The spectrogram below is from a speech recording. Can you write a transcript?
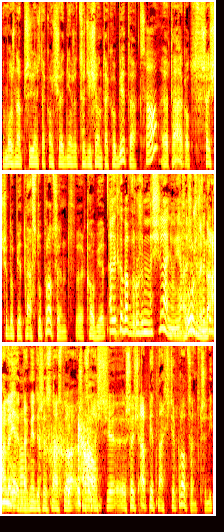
no można przyjąć taką średnią, że co dziesiąta kobieta. Co? E, tak, od 6 do 15% kobiet. Ale chyba w różnym nasileniu, nie? W różnym, no, ale jednak między 16 a 16, 6 a 15%, czyli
